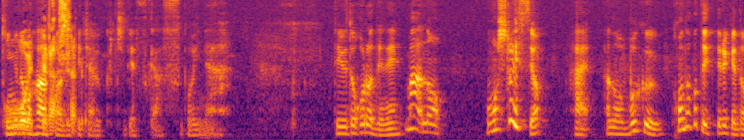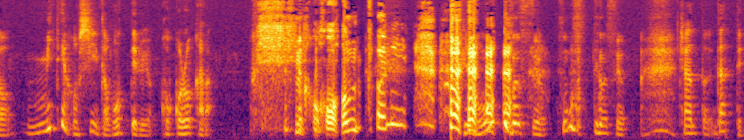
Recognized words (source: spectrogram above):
キングダムハーツまでいけちゃう口ですが、すごいな。っていうところでね、まああの、面白いっすよ。はい。あの、僕、こんなこと言ってるけど、見てほしいと思ってるよ、心から。本当に？いや、思ってますよ。思ってますよ。ちゃんと。だって、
